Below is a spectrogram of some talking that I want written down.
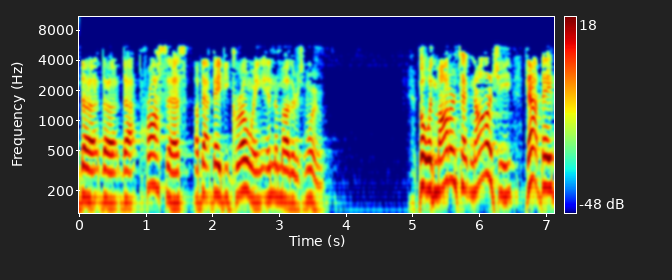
the, the, that process of that baby growing in the mother's womb. But with modern technology, that baby,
